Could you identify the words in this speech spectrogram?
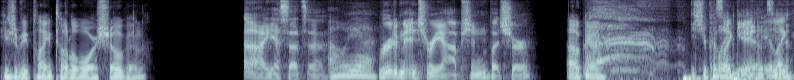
he should be playing Total War Shogun. Oh, I guess that's a Oh yeah. rudimentary option, but sure. Okay. You should play like, Nioh it- it, too. like,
